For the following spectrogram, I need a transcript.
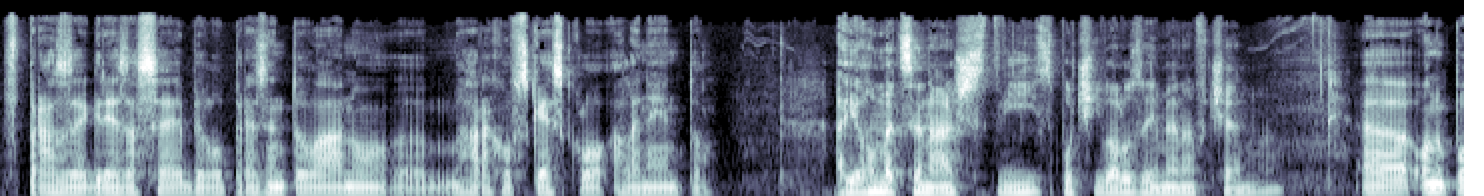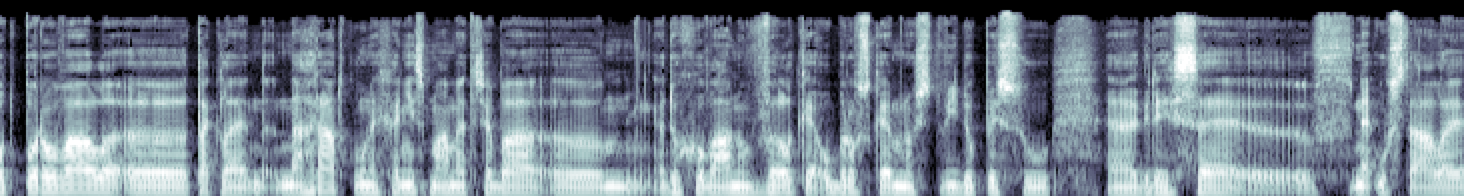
v Praze, kde zase bylo prezentováno eh, harachovské sklo, ale nejen to. A jeho mecenářství spočívalo zejména v čem? Eh, on podporoval eh, takhle, na Hrádku Nechanic máme třeba eh, dochováno velké, obrovské množství dopisů, kdy se neustále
